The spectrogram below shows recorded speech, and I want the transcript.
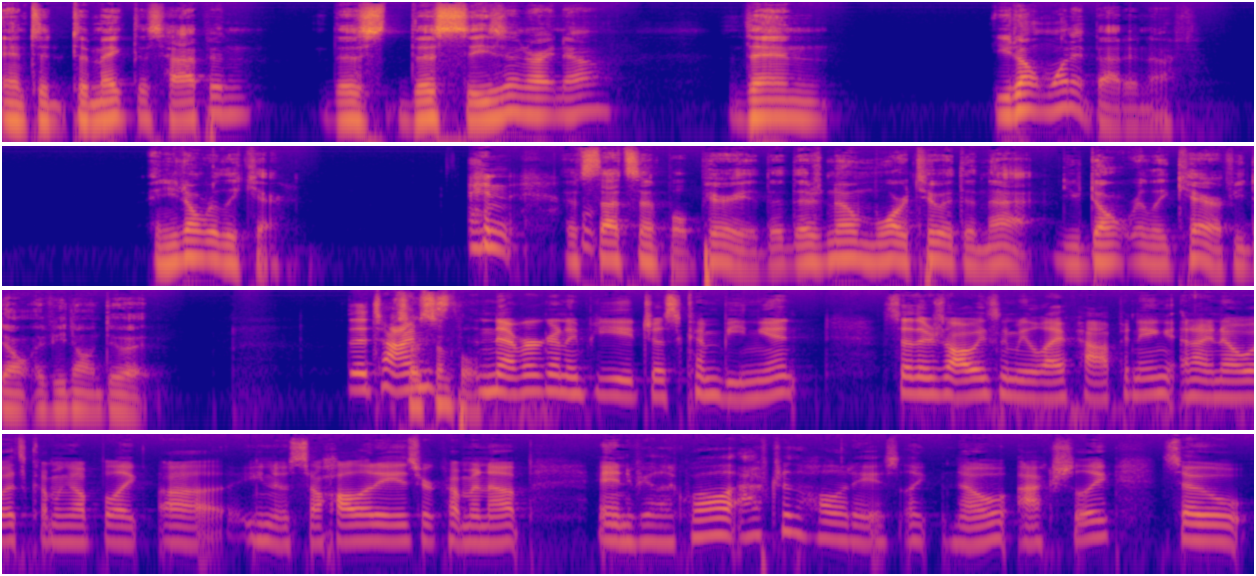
and to, to make this happen this this season right now, then you don't want it bad enough. And you don't really care. And It's that simple, period. There's no more to it than that. You don't really care if you don't if you don't do it. The time's simple. never going to be just convenient. So there's always going to be life happening. And I know it's coming up like, uh, you know, so holidays are coming up. And if you're like, well, after the holidays, like, no, actually. So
